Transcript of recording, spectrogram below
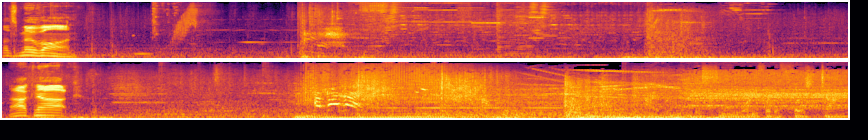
Let's move on. Knock knock. One for the first time.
